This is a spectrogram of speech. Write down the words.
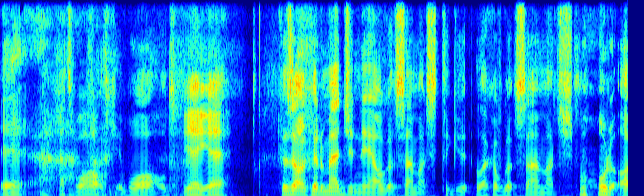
yeah, That's wild. wild. Yeah, yeah. Because I could imagine now I've got so much to get. Like I've got so much more. To, I,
